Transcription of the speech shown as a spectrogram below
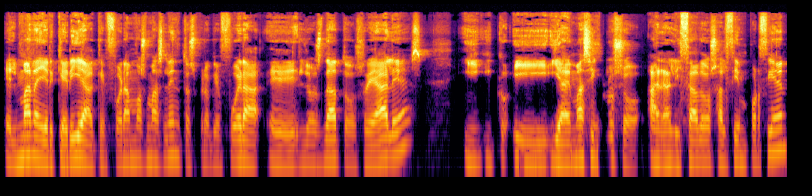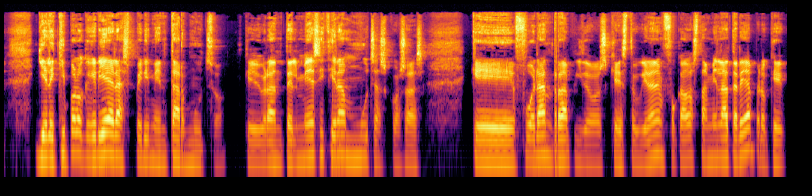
El manager quería que fuéramos más lentos, pero que fuera eh, los datos reales y, además incluso analizados al 100%, y el equipo lo que quería era experimentar mucho, que durante el mes hicieran muchas cosas, que fueran rápidos, que estuvieran enfocados también en la tarea, pero que,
